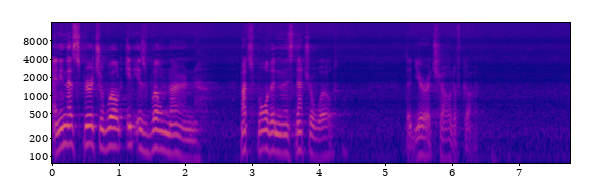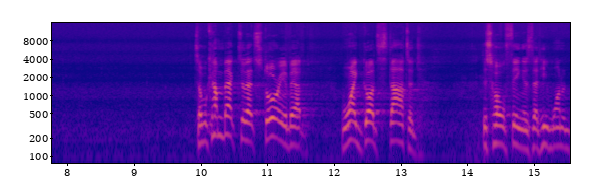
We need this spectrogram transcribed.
And in that spiritual world, it is well known, much more than in this natural world, that you're a child of God. So we'll come back to that story about why God started this whole thing is that He wanted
